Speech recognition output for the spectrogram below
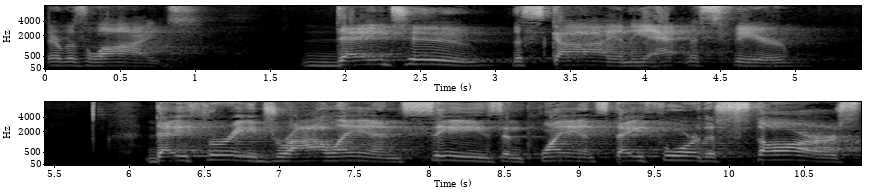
there was light. Day two, the sky and the atmosphere. Day three, dry land, seas, and plants. Day four, the stars,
